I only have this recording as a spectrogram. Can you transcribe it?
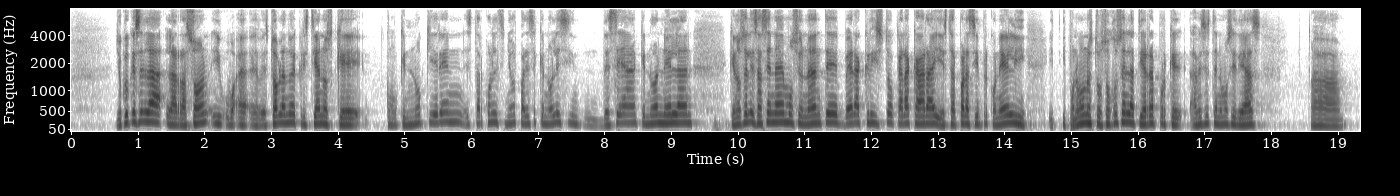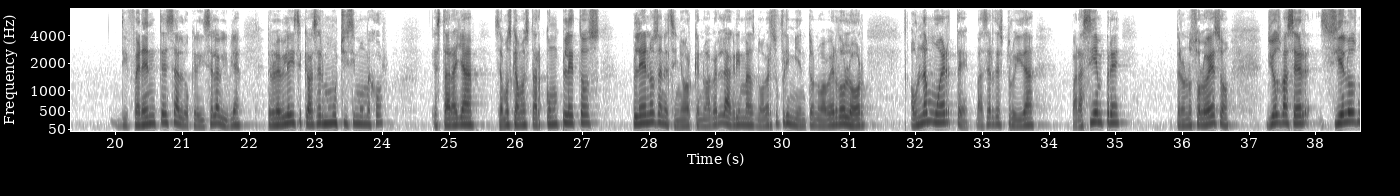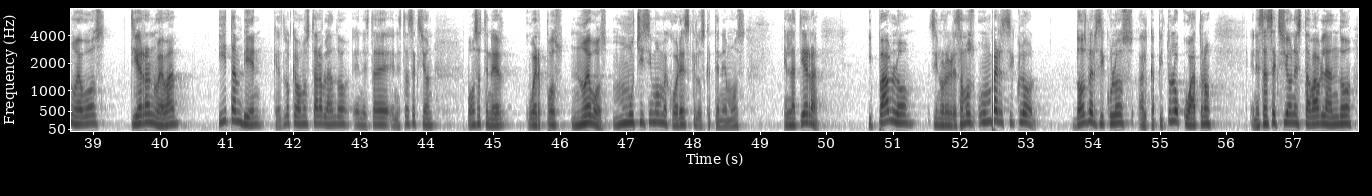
Yo creo que esa es la, la razón, y eh, estoy hablando de cristianos que como que no quieren estar con el Señor, parece que no les desean, que no anhelan, que no se les hace nada emocionante ver a Cristo cara a cara y estar para siempre con Él y, ponemos nuestros ojos en la tierra porque a veces tenemos ideas ah, diferentes a lo que dice la Biblia, pero la Biblia dice que va a ser muchísimo mejor estar allá. Sabemos que vamos a estar completos, plenos en el Señor, que no va a haber lágrimas, no va a haber sufrimiento, no va a haber dolor. Aún la muerte va a ser destruida para siempre. Pero no solo eso, Dios va a hacer cielos nuevos, tierra nueva y también, que es lo que vamos a estar hablando en esta, en esta sección, vamos a tener cuerpos nuevos, muchísimo mejores que los que tenemos en la tierra. Y Pablo, si nos regresamos un versículo, dos versículos al capítulo 4, en esta sección estaba hablando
